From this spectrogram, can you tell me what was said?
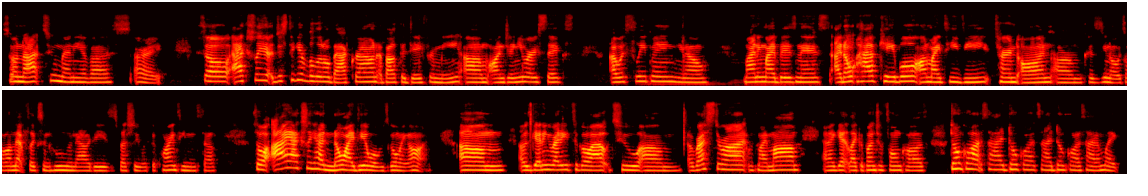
So not too many of us. All right. So actually, just to give a little background about the day for me, um, on January 6th, I was sleeping, you know, minding my business. I don't have cable on my TV turned on because, um, you know, it's all Netflix and Hulu nowadays, especially with the quarantine and stuff. So I actually had no idea what was going on. Um, I was getting ready to go out to um, a restaurant with my mom, and I get like a bunch of phone calls. Don't go outside. Don't go outside. Don't go outside. I'm like,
